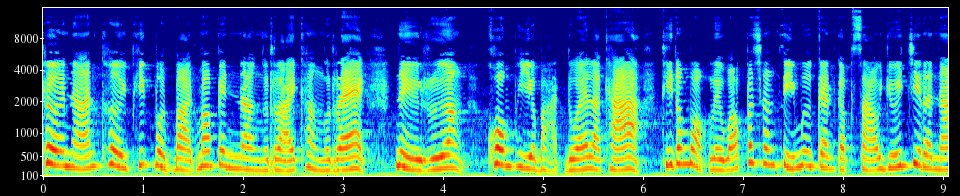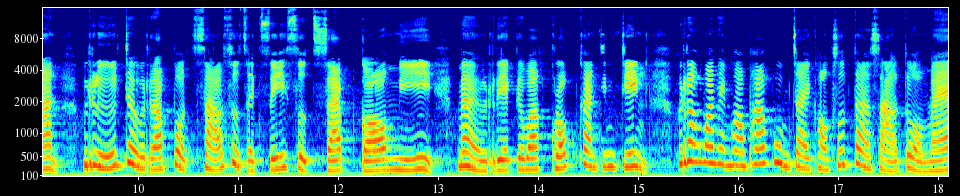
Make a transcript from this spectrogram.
เธอนั้นเคยพลิกบทบาทมาเป็นนางร้ายครั้งแรกในเรื่องคมพยาบาทด้วยล่ะค่ะ ที่ต้องบอกเลยว่าประชันฝีมือกันกับสาวยุ้ยจิรนันหรือจะรับบทสาวสุดเซ็กซี่สุดแซ่บก็มีแม่เรียกได้ว่าครบครันจริง ๆ รางวัลแห่งความภาคภูมิใจของซุปตาสาวตัวแม่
